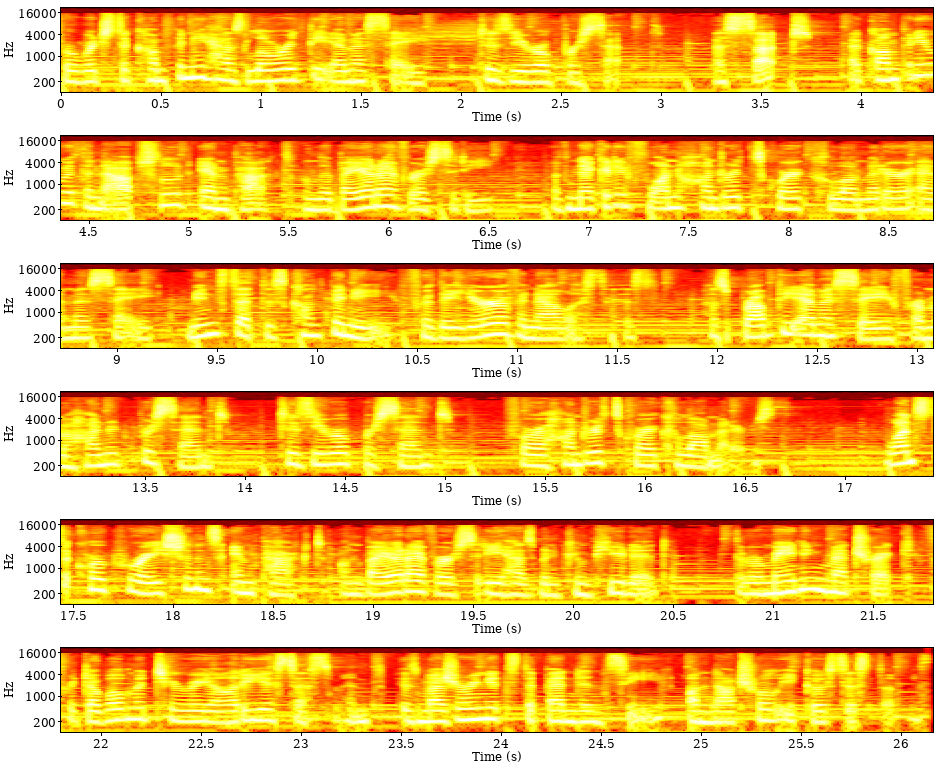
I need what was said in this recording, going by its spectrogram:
for which the company has lowered the MSA to 0%. As such, a company with an absolute impact on the biodiversity of negative 100 square kilometer MSA means that this company, for the year of analysis, has brought the MSA from 100% to 0% for 100 square kilometers. Once the corporation's impact on biodiversity has been computed, the remaining metric for double materiality assessment is measuring its dependency on natural ecosystems.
